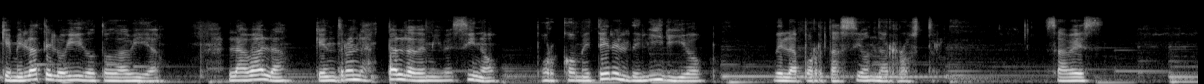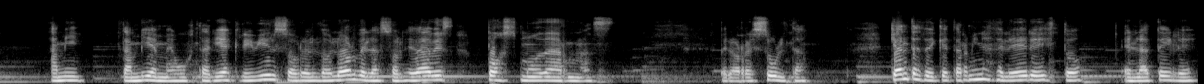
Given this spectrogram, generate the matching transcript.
que me late el oído todavía. La bala que entró en la espalda de mi vecino por cometer el delirio de la aportación de rostro. ¿Sabes? A mí también me gustaría escribir sobre el dolor de las soledades postmodernas. Pero resulta que antes de que termines de leer esto, en la tele,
